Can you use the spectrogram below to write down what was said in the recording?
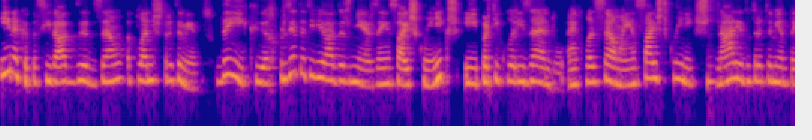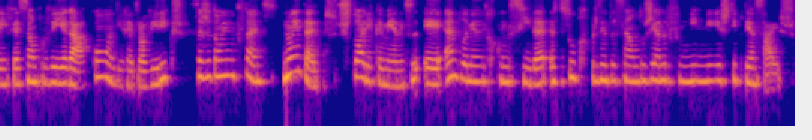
e na capacidade de adesão a planos de tratamento. Daí que a representatividade das mulheres em ensaios clínicos, e particularizando em relação a ensaios clínicos na área do tratamento da infecção por VIH com antirretrovíricos, seja tão importante. No entanto, historicamente, é amplamente reconhecida a subrepresentação do género feminino neste tipo de ensaios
